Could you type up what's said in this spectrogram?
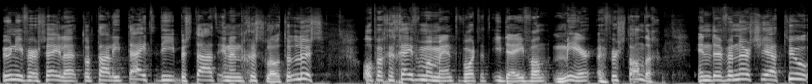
universele totaliteit die bestaat in een gesloten lus. Op een gegeven moment wordt het idee van meer verstandig. In de Venertia 2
